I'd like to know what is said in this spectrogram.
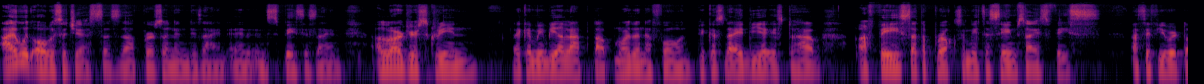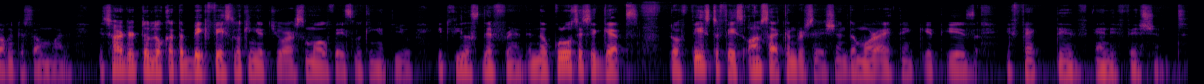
I would always suggest, as a person in design and in space design, a larger screen like a, maybe a laptop more than a phone because the idea is to have a face that approximates the same size face as if you were talking to someone. It's harder to look at a big face looking at you or a small face looking at you. It feels different. And the closest it gets to a face to face on site conversation, the more I think it is effective and efficient.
